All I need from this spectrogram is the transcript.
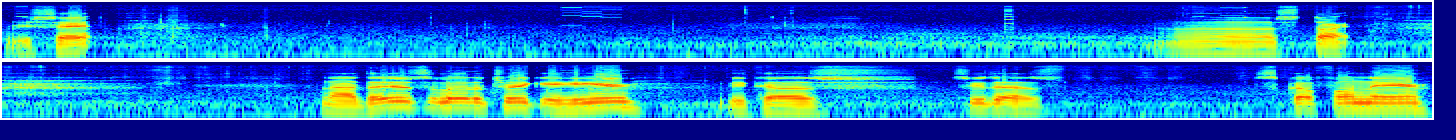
Reset. Uh, start. Now this is a little tricky here because see there's scuff on there.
